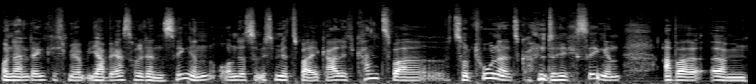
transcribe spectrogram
Und dann denke ich mir, ja, wer soll denn singen? Und es ist mir zwar egal, ich kann zwar so tun, als könnte ich singen, aber ähm,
